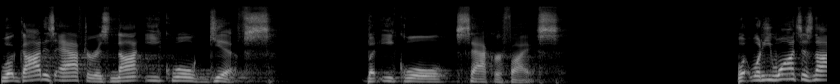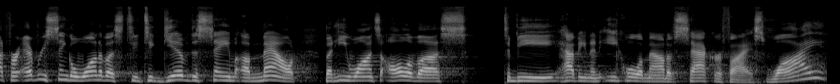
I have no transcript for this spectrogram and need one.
what God is after is not equal gifts, but equal sacrifice. What, what he wants is not for every single one of us to, to give the same amount, but he wants all of us to be having an equal amount of sacrifice. Why?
